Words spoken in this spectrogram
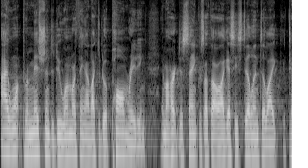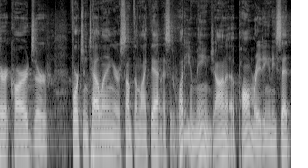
I want permission to do one more thing. I'd like to do a palm reading. And my heart just sank because I thought, well, I guess he's still into like tarot cards or fortune telling or something like that. And I said, What do you mean, John? A palm reading? And he said,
